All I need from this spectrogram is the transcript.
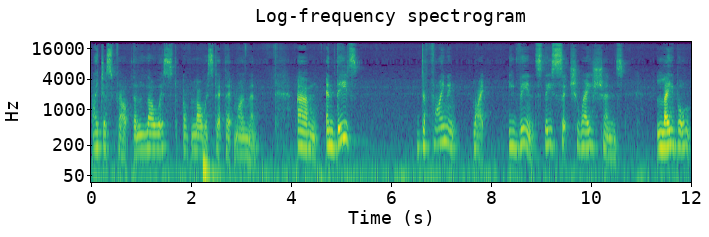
I just felt the lowest of lowest at that moment. Um, and these defining like events, these situations label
